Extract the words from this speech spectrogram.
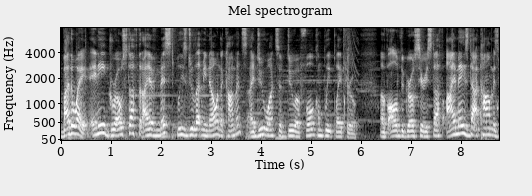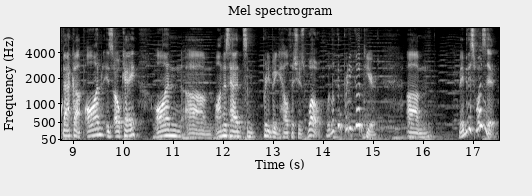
By the way, any grow stuff that I have missed, please do let me know in the comments. I do want to do a full, complete playthrough of all of the Grow series stuff. Eyezmaze.com is back up. On is okay. On, um, On has had some pretty big health issues. Whoa, we're looking pretty good here. Um, maybe this was it.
